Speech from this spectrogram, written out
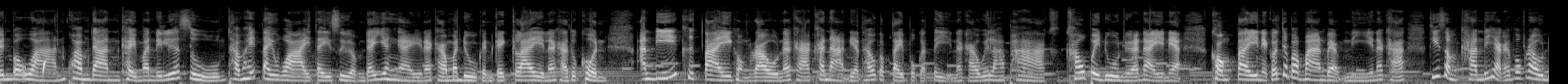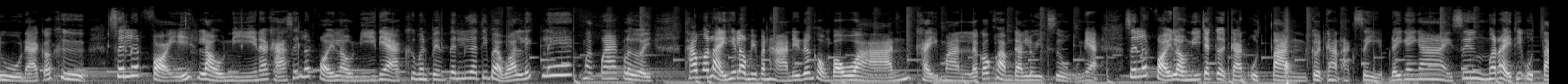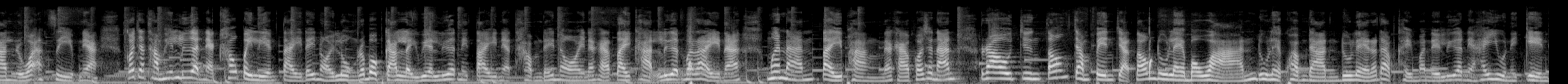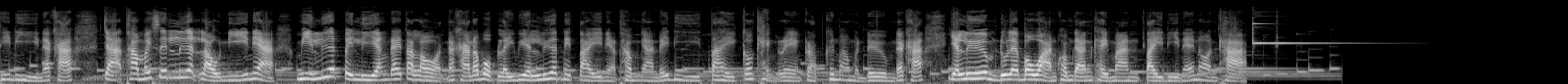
เป็นเบาหวานความดันไขมันในเลือดสูงทำให้ไตวายไตเสื่อมได้ยังไงนะคะ มาดูกันใกล้ๆนะคะ ทุกคนอันนี้คือไตของเรานะคะ ขนาดเนี่ยเท่ากับไตปกตินะคะ เวลาผ่าเข้าไปดูเนื้อในเนี่ยของไตเนี่ยก็จะประมาณแบบนี้นะคะ ที่สำคัญที่อยากให้พวกเราดูนะก็คือเส้นเลือดฝอยเหล่านี้นะคะ เส้นเลือดฝอยเหล่านี้เนี่ยคือมันเป็นเส้นเลือดที่แบบว่าเล็กๆมากๆเลย ถ้าเมื่อไหร่ที่เรามีปัญหาในเรื่องของเบาหวานไขมัน แล้วก็ความดันโลหิตสูงเนี่ยเส้นเลือดฝอยเหล่านี้จะเกิดการอุดตันเกิดการอักเสบได้ง่ายๆซึ่งเมื่อไหร่ที่อุดตันหรือว่าอักเสบเนี่ยก็จะทำให้เลือดเนี่ยเข้าไปเลี้ยงไตได้น้อยลง ระบบการไหลเวียนเลือดในไตเนี่ยทำได้น้อยนะคะ ไตขาดเลือดเมื่อไหร่นะเมื่อนั้นไตพังนะคะ เพราะฉะนั้นเราจึงต้องจำเป็นจะต้องดูแลเบาหวาน ดูแลความดัน ดูแลระดับไขมันในเลือดเนี่ยให้อยู่ในเกณฑ์ที่ดีนะคะ จะทำให้เส้นเลือดเหล่านี้เนี่ยมีเลือดไปเลี้ยงได้ตลอดนะคะ ระบบไหลเวียนเลือดในไตเนี่ยทำงานได้ดีไตก็แข็งแรงกลับขึ้นมาเหมือนเดิมนะคะ อย่าลืมดูแลเบาหวานความดันไขมันไตดีแน่นอนค่ะ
